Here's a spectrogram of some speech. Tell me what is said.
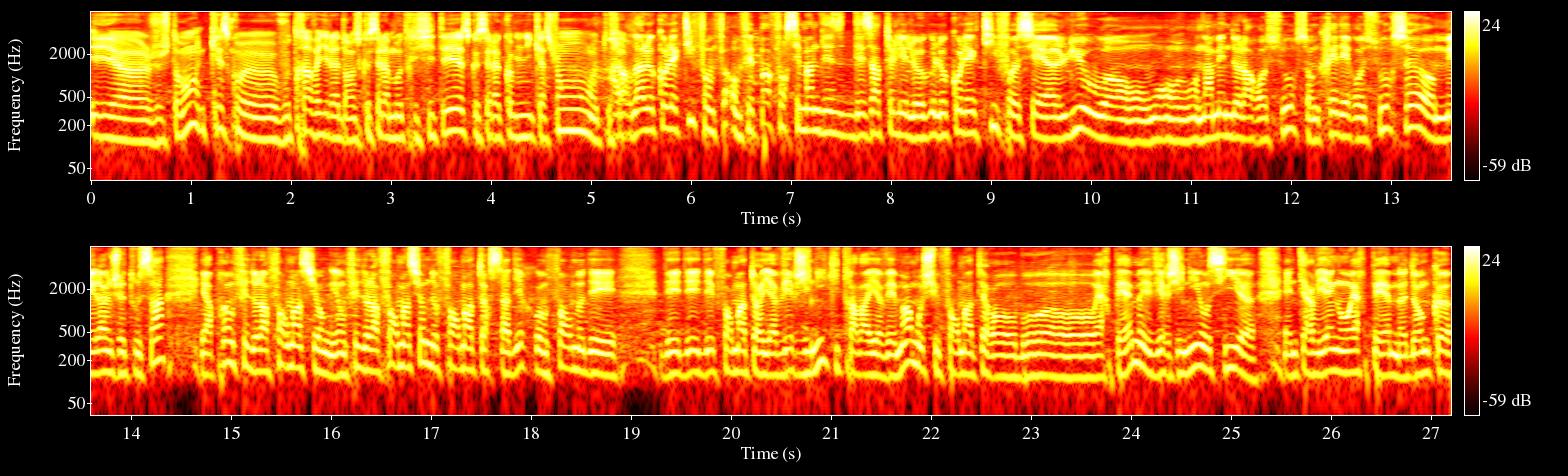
Et euh, justement, qu'est-ce que vous travaillez là-dedans? Est-ce que c'est la motricité? Est-ce que c'est la communication euh, tout Alors, dans le collectif, on ne fait pas forcément des, ateliers. Le, collectif, c'est un lieu où on, amène de la ressource, on crée des ressources, on mélange tout ça. Et après, on fait de la formation. Et on fait de la formation de formateurs, c'est-à-dire qu'on forme des, des, formateurs. Il y a Virginie qui travaille avec moi. Moi, je suis formateur au, au RPM. Et Virginie aussi intervient au RPM. Donc euh,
